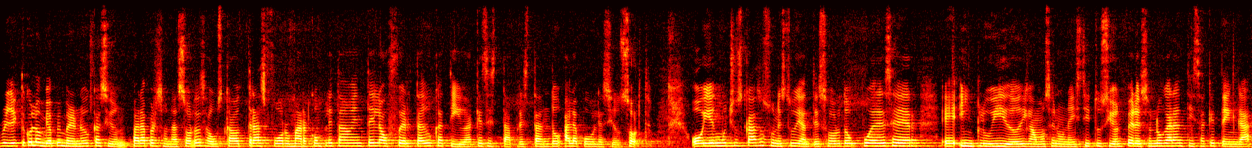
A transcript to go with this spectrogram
El proyecto Colombia Primero en Educación para Personas Sordas ha buscado transformar completamente la oferta educativa que se está prestando a la población sorda. Hoy en muchos casos un estudiante sordo puede ser eh, incluido digamos en una institución pero eso no garantiza que tenga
